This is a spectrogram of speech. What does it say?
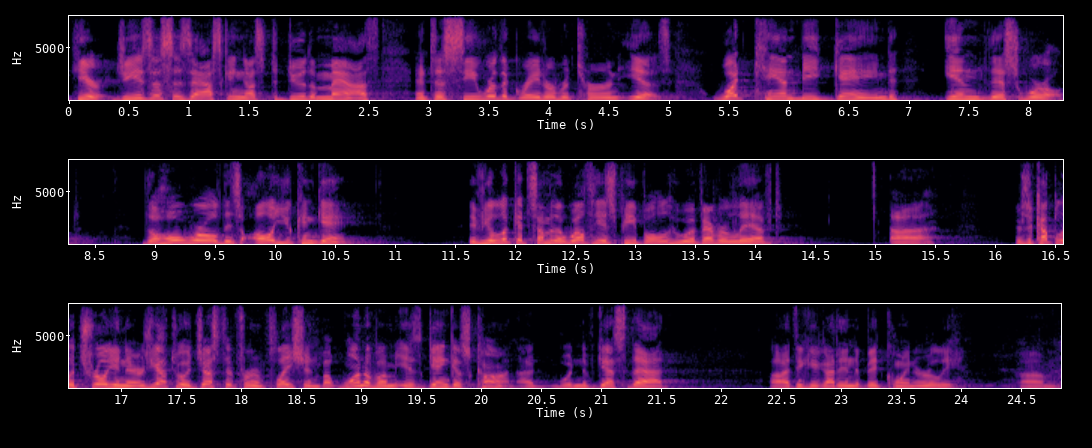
here. Jesus is asking us to do the math and to see where the greater return is. What can be gained in this world? The whole world is all you can gain. If you look at some of the wealthiest people who have ever lived, uh, there's a couple of trillionaires. You have to adjust it for inflation, but one of them is Genghis Khan. I wouldn't have guessed that. Uh, I think he got into Bitcoin early, um,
